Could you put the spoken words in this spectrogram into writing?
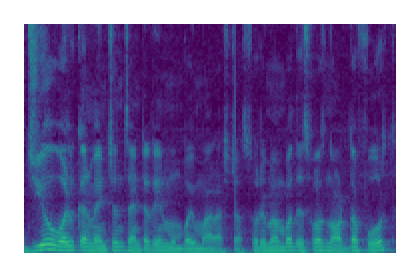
Jio World Convention Center in Mumbai, Maharashtra. So remember, this was not the fourth.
